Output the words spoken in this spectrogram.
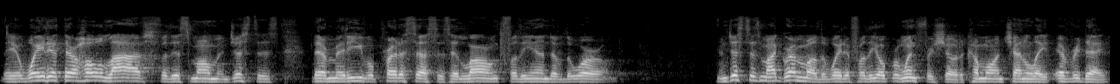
They had waited their whole lives for this moment, just as their medieval predecessors had longed for the end of the world. And just as my grandmother waited for the Oprah Winfrey show to come on Channel 8 every day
